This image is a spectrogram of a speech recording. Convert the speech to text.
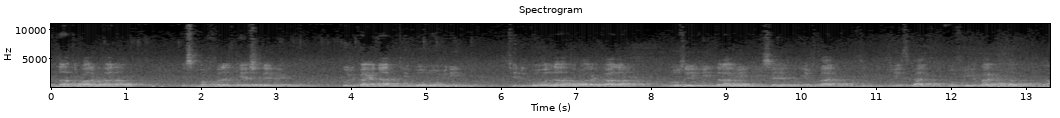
اللہ تبارک تعالیٰ اس مغفرت کے اشرے میں کل کائنات کی وہ مومنی جن کو اللہ تبارک تعالیٰ روزے کی، تراویح کی شہر کی، افطار کی، ذکر کی اسکار کی توفیق عطا کرتا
